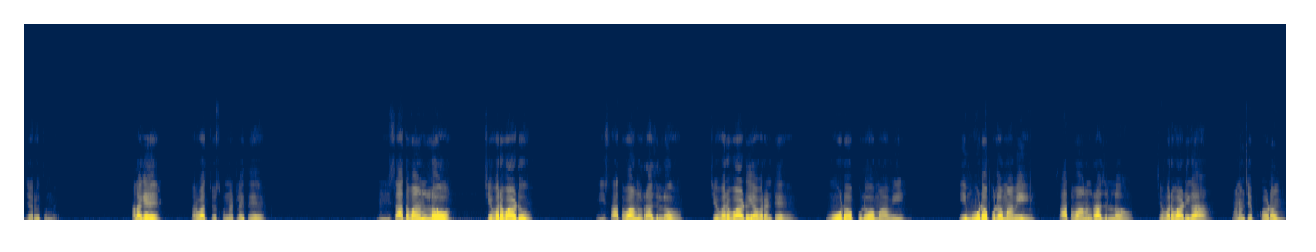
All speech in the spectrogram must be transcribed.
జరుగుతుంది. అలాగే తర్వాత చూసుకున్నట్లయితే ఈ శాతవాహనుల్లో చివరివాడు ఈ శాతవాహనుల రాజుల్లో చివరివాడు ఎవరంటే మూడో పులోమావి. ఈ మూడో పులోమావి శాతవాహనుల రాజుల్లో చివరివాడిగా మనం చెప్పుకోవడం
